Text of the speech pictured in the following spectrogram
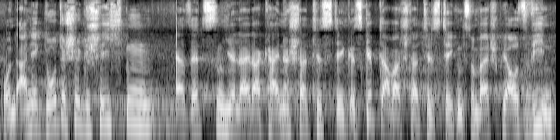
Und anekdotische Geschichten ersetzen hier leider keine Statistik. Es gibt aber Statistiken, zum Beispiel aus Wien.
